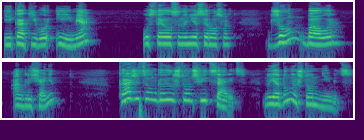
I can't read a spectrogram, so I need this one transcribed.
«И как его имя?» — уставился на нее сэр Освальд. «Джон Бауэр. Англичанин?» «Кажется, он говорил, что он швейцарец, но я думаю, что он немец,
